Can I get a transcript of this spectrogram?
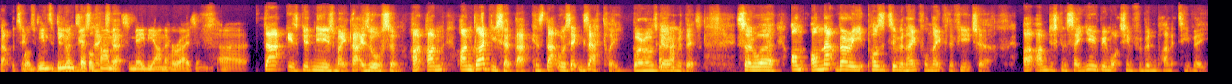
that would seem well, to Demon, Demon Cycle Comics step. may be on the horizon. Uh, that is good news, mate. That is awesome. I, am I'm, I'm glad you said that because that was exactly where I was going with this. So uh, on on that very positive and hopeful note for the future, I, am just going to say you've been watching Forbidden Planet TV.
